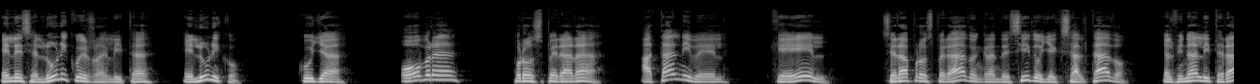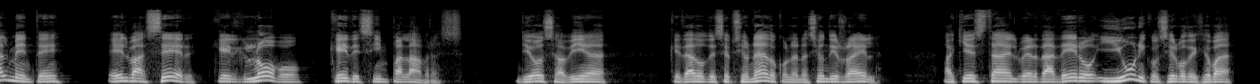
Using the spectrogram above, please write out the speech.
Él es el único israelita, el único, cuya obra prosperará a tal nivel que él será prosperado, engrandecido y exaltado. Y al final, literalmente, él va a hacer que el globo quede sin palabras. Dios había quedado decepcionado con la nación de Israel. Aquí está el verdadero y único siervo de Jehová,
